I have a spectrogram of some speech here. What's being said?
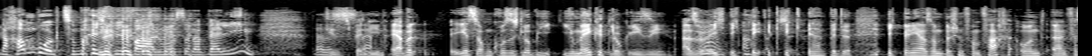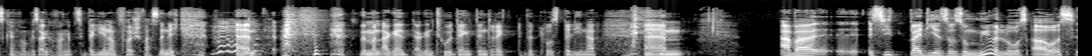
nach Hamburg zum Beispiel fahren muss oder Berlin. Das Dieses ist, Berlin. Ja. ja. aber jetzt auch ein großes Lob, you make it look easy. Also hm. ich, ich, Ach, ich, ich, ich, ja, bitte. Ich bin ja so ein bisschen vom Fach und äh, ich weiß gar nicht, warum ich angefangen habe zu Berlin, voll schwachsinnig. ähm, wenn man Agentur denkt, dann direkt wird los Berlinert. Ähm, aber äh, es sieht bei dir so, so mühelos aus.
